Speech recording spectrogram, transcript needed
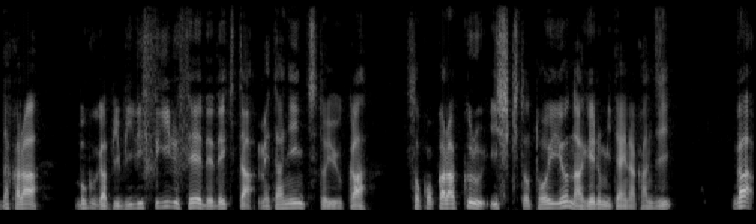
だから僕がビビりすぎるせいでできたメタ認知というか、そこから来る意識と問いを投げるみたいな感じが、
